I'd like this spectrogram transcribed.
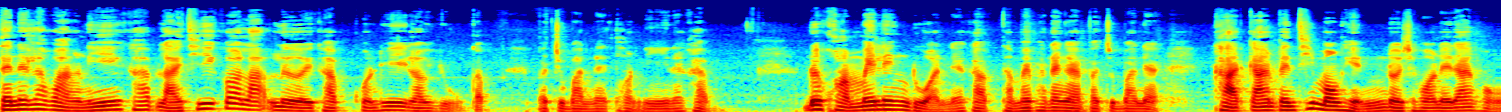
แต่ในระหว่างนี้ครับหลายที่ก็ละเลยครับ คนที่เราอยู่กับปัจจุบันในตอนนี้นะครับ ด้วยความไม่เร่งด่วนเนี่ยครับทำให้พนักงานปัจจุบันเนี่ยขาดการเป็นที่มองเห็นโดยเฉพาะในด้านของ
